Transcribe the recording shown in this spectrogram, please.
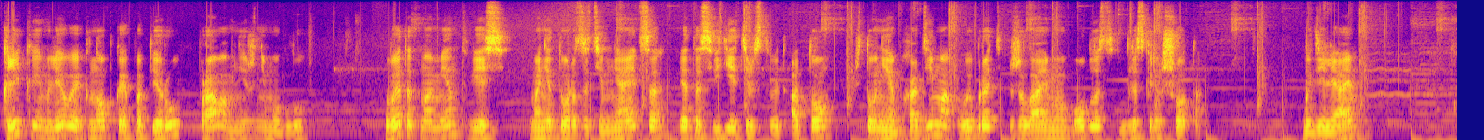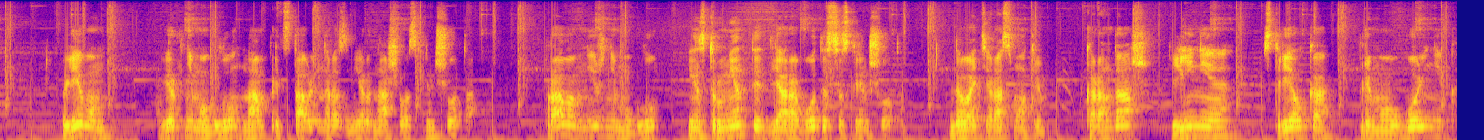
Кликаем левой кнопкой по перу в правом нижнем углу. В этот момент весь монитор затемняется, это свидетельствует о том, что необходимо выбрать желаемую область для скриншота. Выделяем. В левом верхнем углу нам представлен размер нашего скриншота. В правом нижнем углу инструменты для работы со скриншотом. Давайте рассмотрим карандаш, линия, стрелка, прямоугольник,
